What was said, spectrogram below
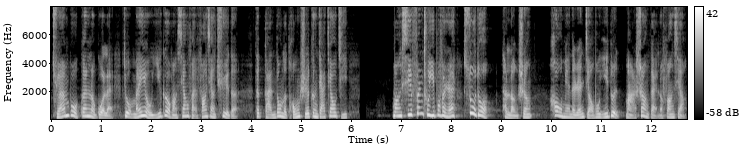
全部跟了过来，就没有一个往相反方向去的。他感动的同时更加焦急，往西分出一部分人，速度！他冷声。后面的人脚步一顿，马上改了方向。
